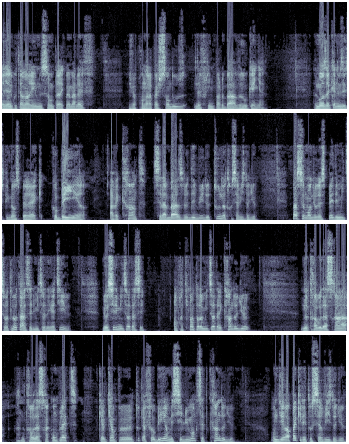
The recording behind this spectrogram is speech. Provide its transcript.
Marim, nous sommes au Père Mem Aleph. Je vais reprendre la page 112, 9 lignes par le bas, Vehu Kenyan. Admorazaken nous explique dans ce Pérec qu'obéir avec crainte, c'est la base, le début de tout notre service de Dieu. Pas seulement du respect des mitzvot lotas et des mitzvot négatives, mais aussi des mitzvot assez. En pratiquant le mitzvot avec crainte de Dieu, notre avoda sera, notre avoda sera complète. Quelqu'un peut tout à fait obéir, mais s'il lui manque cette crainte de Dieu, on ne dira pas qu'il est au service de Dieu.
